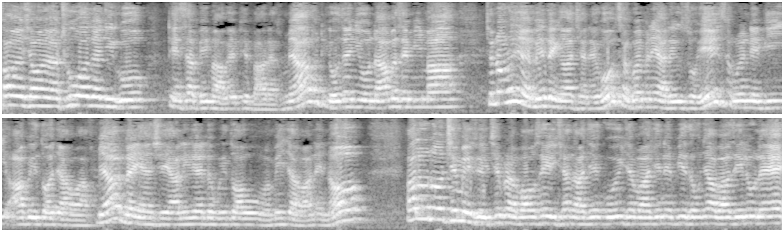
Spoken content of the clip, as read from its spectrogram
ဆောင်းရရှောင်းရထူးဟောစင်းကြီးကိုတင်ဆက်ပေးမှာပဲဖြစ်ပါတယ်ခင်ဗျာဒီဟောစင်းကြီးကိုနားမစင်မီမှာကျွန်တော်တို့ရဲ့မင်းသိင်္ဂ channel ကို subscribe မလုပ်ရသေးဘူးဆိုရင် subscribe နေပြီးအားပေးသွားကြပါခင်ဗျာလိုက်ရန် share လေးလည်းလုပ်ပေးသွားဖို့မမေ့ကြပါနဲ့နော် အားလုံးသောချစ်မိတ်ဆွေချစ်ပရပေါင်းစိတ်ချမ်းသာခြင်းကိုယ်ချမ်းသာခြင်းနဲ့ပြည့်စုံကြပါစေလို့လည်း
